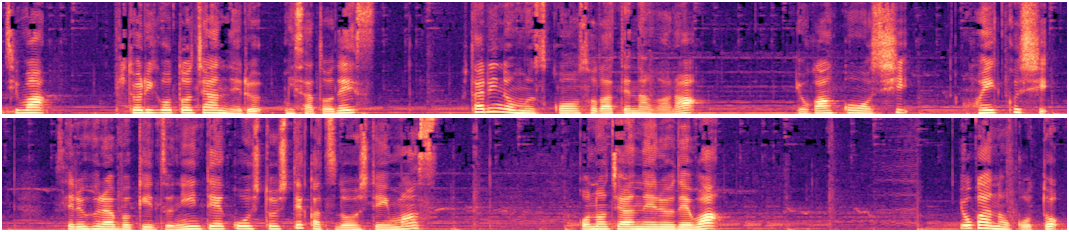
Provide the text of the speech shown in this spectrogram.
にちは。独り言チャンネルみさとです。2人の息子を育てながらヨガ講師保育士セルフラブキッズ認定講師として活動しています。このチャンネルではヨガのこと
